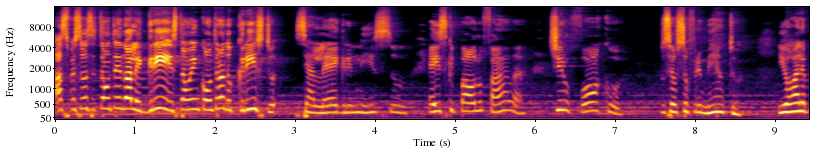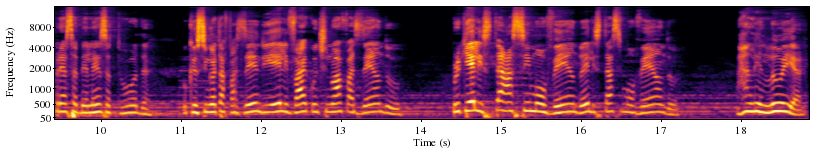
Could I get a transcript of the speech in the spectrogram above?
As pessoas estão tendo alegria, estão encontrando Cristo. Se alegre nisso. É isso que Paulo fala. Tira o foco do seu sofrimento e olha para essa beleza toda. O que o Senhor está fazendo e Ele vai continuar fazendo. Porque Ele está se movendo, Ele está se movendo. Aleluia.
